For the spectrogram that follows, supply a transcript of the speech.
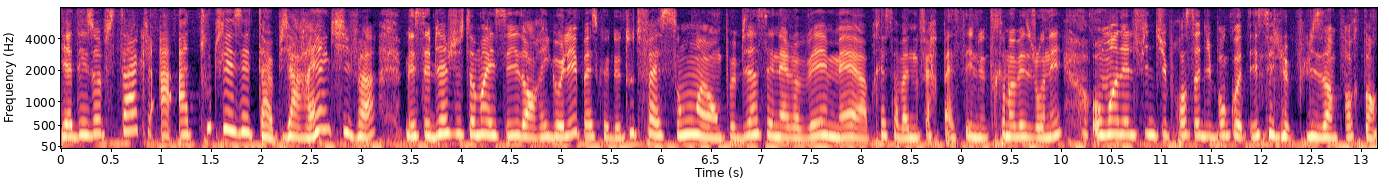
il y a des obstacles à, à toutes les étapes. Il n'y a rien qui va. Mais c'est bien justement essayer d'en rigoler parce que de toute façon, euh, on peut bien s'énerver. Mais après, ça va nous faire passer une très mauvaise journée. Au moins, Delphine, tu prends ça du bon côté. C'est le plus important.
